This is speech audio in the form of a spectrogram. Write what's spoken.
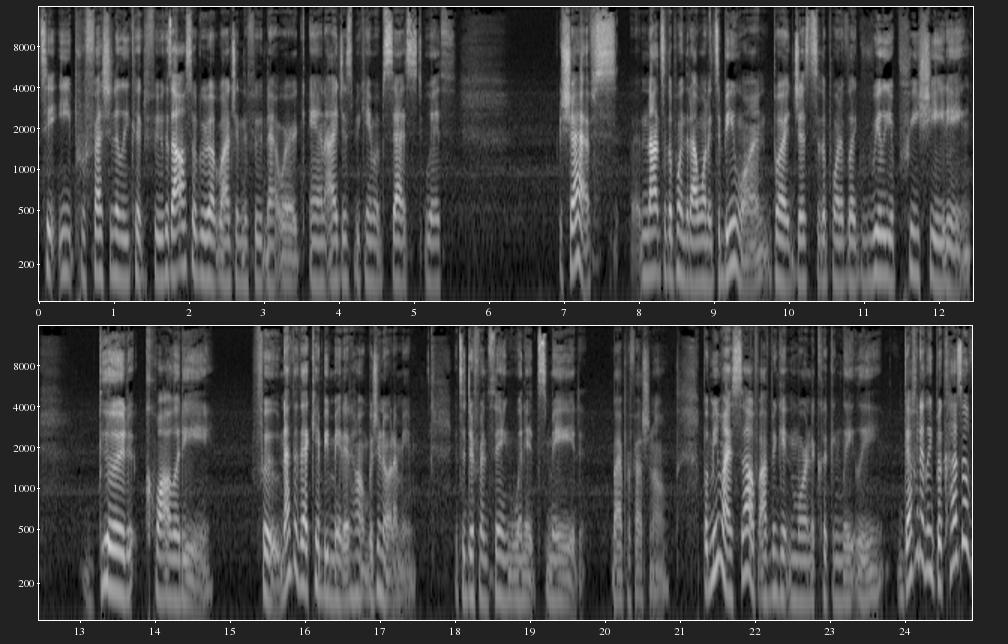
to eat professionally cooked food. Because I also grew up watching the Food Network and I just became obsessed with chefs. Not to the point that I wanted to be one, but just to the point of like really appreciating good quality food. Not that that can't be made at home, but you know what I mean. It's a different thing when it's made by a professional. But me myself, I've been getting more into cooking lately. Definitely because of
